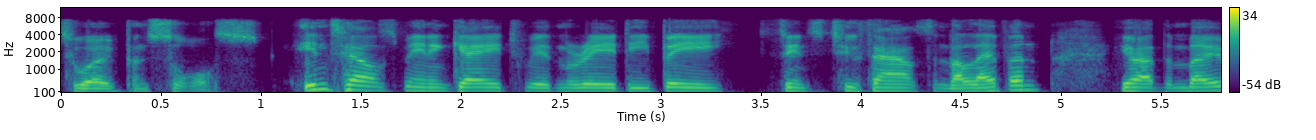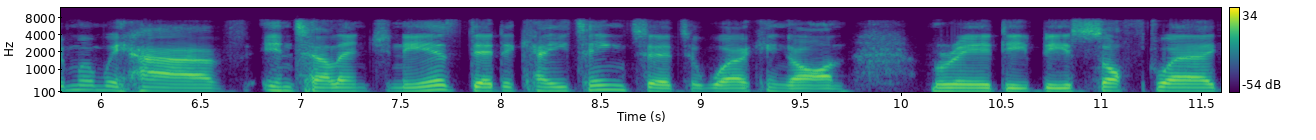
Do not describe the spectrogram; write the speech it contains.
to open source. Intel's been engaged with MariaDB since 2011. You know, at the moment, we have Intel engineers dedicating to, to working on MariaDB software,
